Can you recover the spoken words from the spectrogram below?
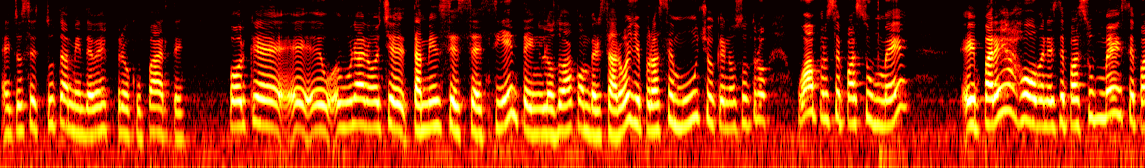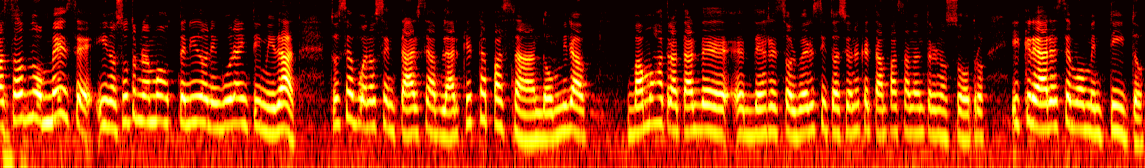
Entonces tú también debes preocuparte. Porque eh, una noche también se, se sienten los dos a conversar, oye, pero hace mucho que nosotros, wow, pero se pasó un mes en parejas jóvenes se pasó un mes, se pasaron dos meses y nosotros no hemos tenido ninguna intimidad. Entonces es bueno sentarse a hablar, ¿qué está pasando? Mira, vamos a tratar de, resolver situaciones que están pasando entre nosotros y crear ese momentito,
